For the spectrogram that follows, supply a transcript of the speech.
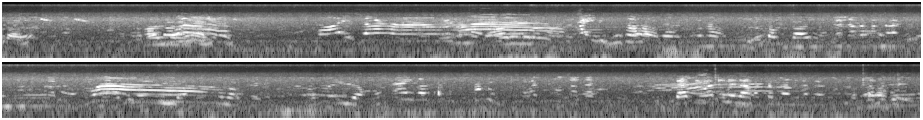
tayo? Nakain na lang. Nakain na lang yan. Ilan tawid tayo? Ano naiiyak mo? Dati nga nilalakad ka namin na Lahat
